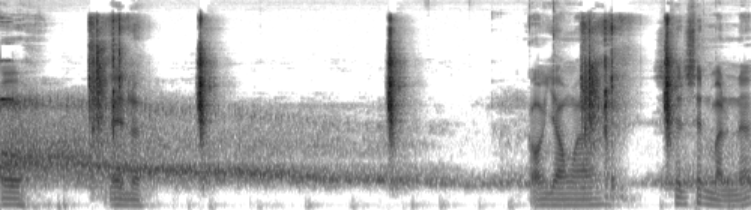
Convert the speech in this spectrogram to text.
Ồ lên rồi. Còn dòng à, xin xin mình nữa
